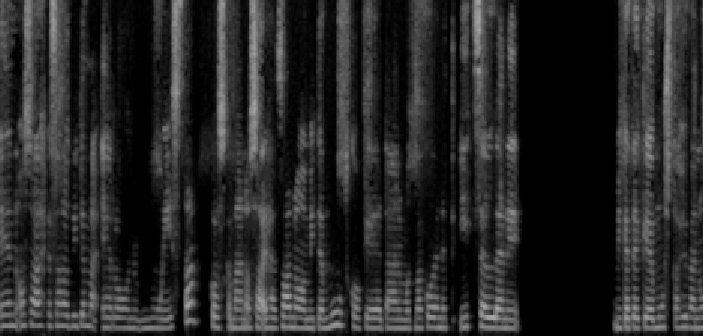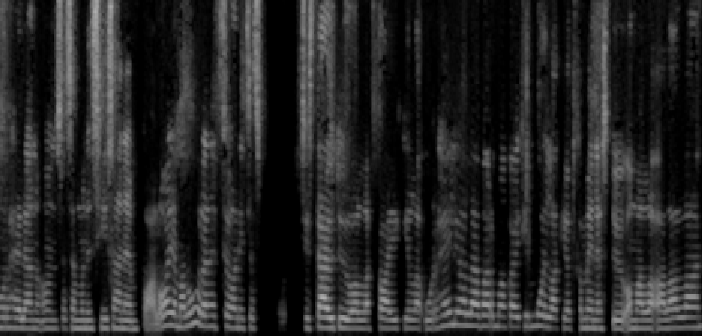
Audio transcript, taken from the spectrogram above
en osaa ehkä sanoa, miten mä eroon muista, koska mä en osaa ihan sanoa, miten muut kokee tämän, mutta mä koen, että itselleni, mikä tekee musta hyvän urheilijan, on se semmoinen sisäinen palo. Ja mä luulen, että se on itse asiassa siis täytyy olla kaikilla urheilijoilla ja varmaan kaikilla muillakin, jotka menestyy omalla alallaan.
